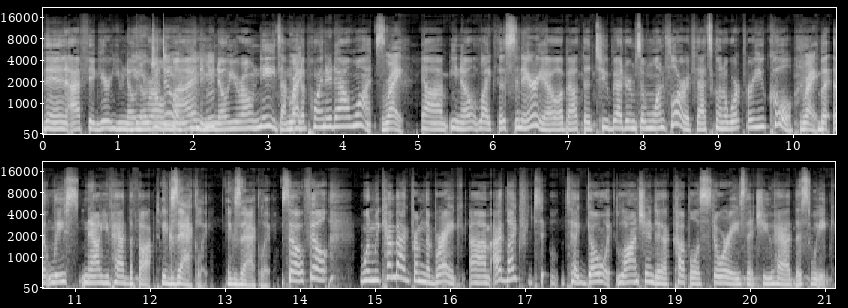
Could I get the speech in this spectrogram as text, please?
then I figure you know You your own doing. mind and you Mhm. know your own needs. I'm Right. gonna point it out once right. um, you know, like the scenario about the two bedrooms on one floor. If that's going to work for you, cool. Right. But at least now you've had the thought. Exactly. Exactly. So, Phil, when we come back from the break, um, I'd like to, to go launch into a couple of stories that you had this week.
